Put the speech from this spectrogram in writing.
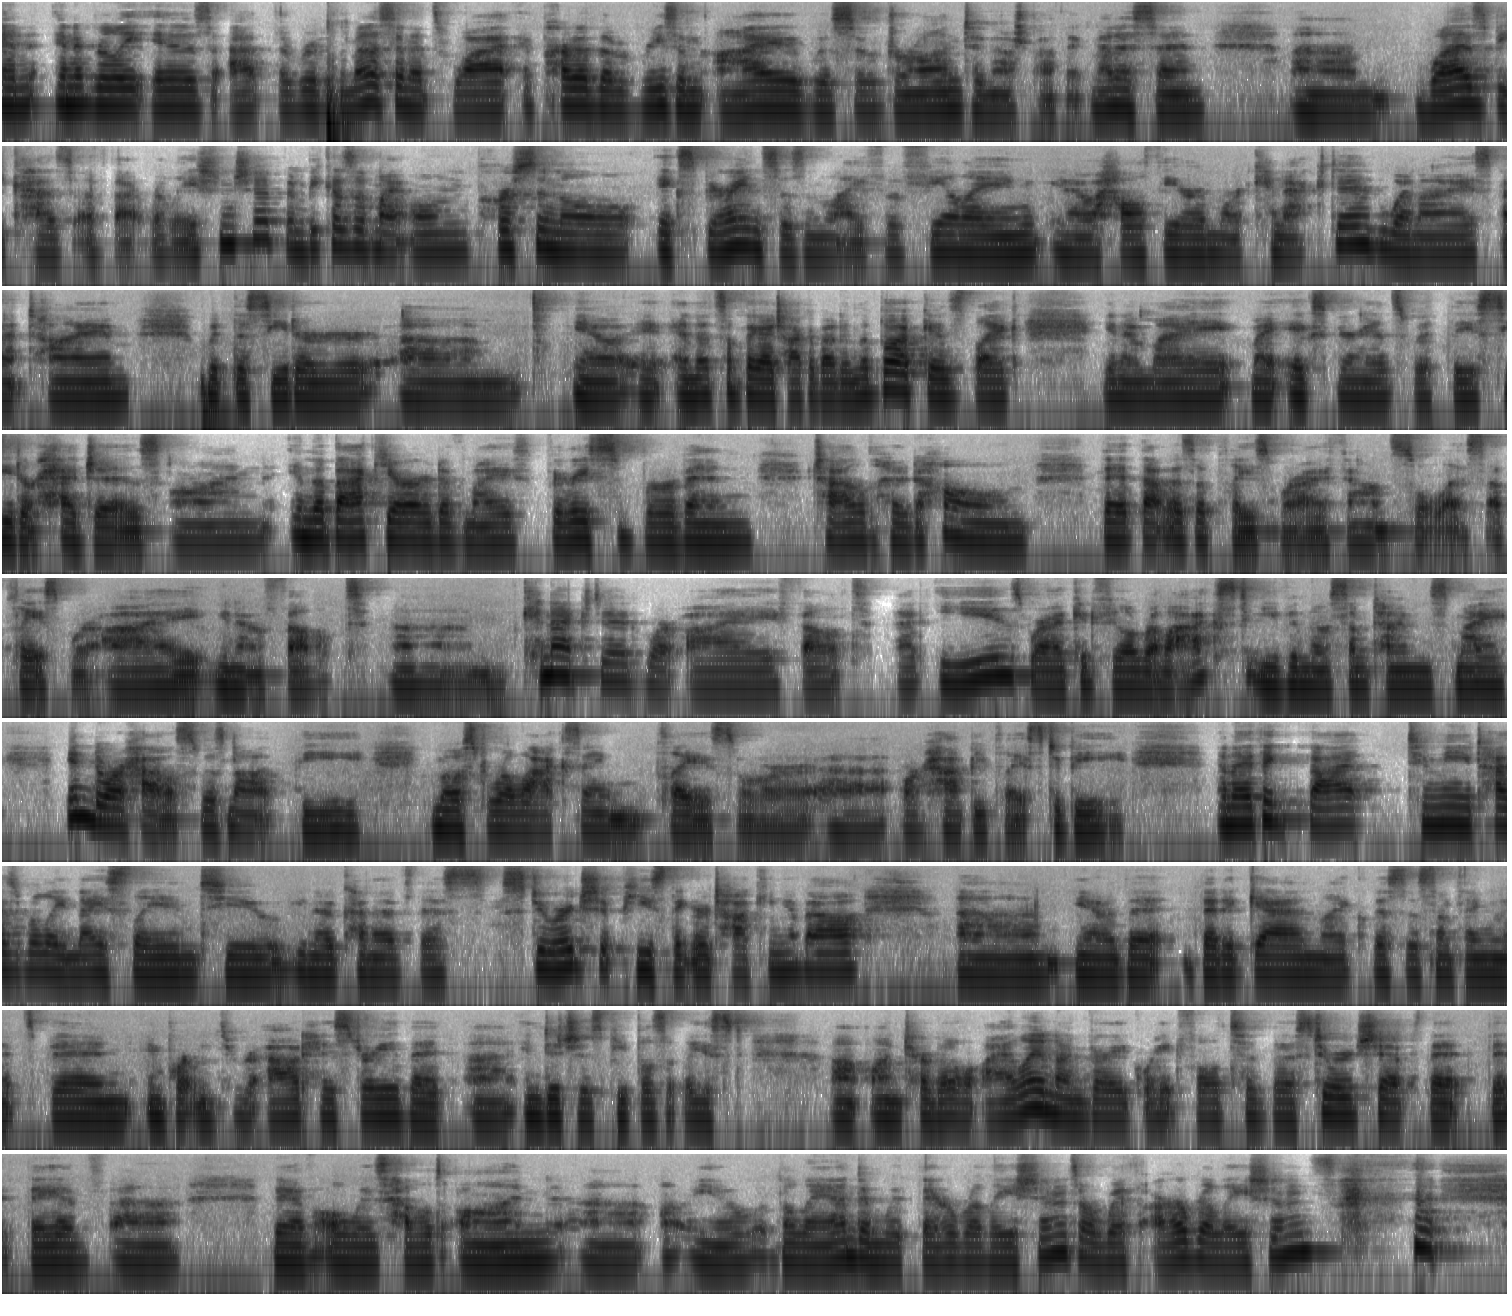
and and it really is at the root of the medicine. It's why part of the reason I was so drawn to naturopathic medicine um, was because of that relationship and because of my own personal experiences in life of feeling you know healthier, and more connected when I spent time with the cedar. Um, you know, and that's something I talk about in the book is like you know my my experience with the cedar hedges on in the backyard of my very suburban childhood home. That that was a place where I found solace a place where I, you know, felt um, connected, where I felt at ease, where I could feel relaxed, even though sometimes my indoor house was not the most relaxing place or uh, or happy place to be. And I think that to me ties really nicely into you know kind of this stewardship piece that you're talking about um, you know that that again like this is something that's been important throughout history that uh, indigenous peoples at least uh, on turtle island i'm very grateful to the stewardship that that they have uh, they have always held on uh, you know the land and with their relations or with our relations.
